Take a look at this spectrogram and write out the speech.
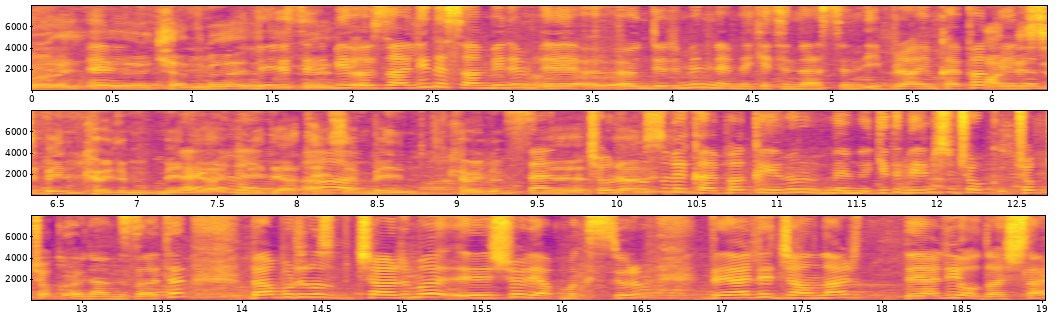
böyle e, Evet. kendime Veri senin bir özelliği de sen benim e, önderimin memleketindensin. İbrahim Kaypakkaya'nın. annesi benim köylüm. Medya? Medya teyzem Aa. benim köylüm. Sen E, Çorumlusun yani- ve Kaypakkaya'nın memleketi benim için çok çok çok önemli zaten. Ben buradan çağrımı e, şöyle yapmak istiyorum. Değerli canlar, değerli yoldaşlar,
